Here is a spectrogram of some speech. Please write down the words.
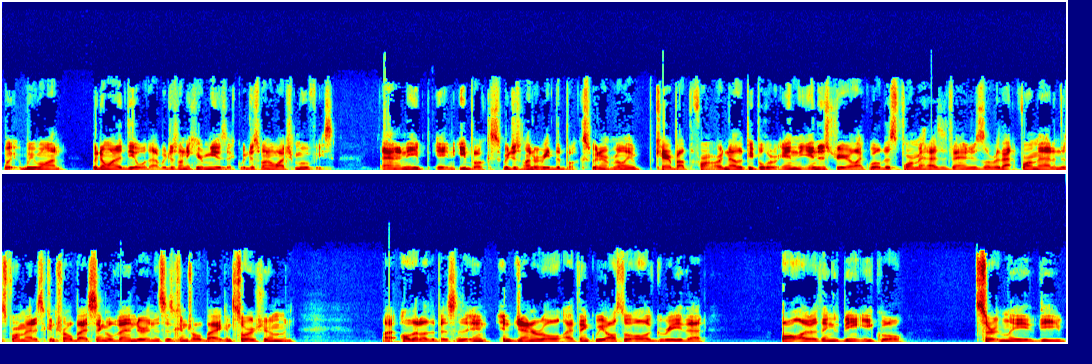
we, we want we don't want to deal with that. We just want to hear music. We just want to watch movies. And in, e- in ebooks, we just want to read the books. We don't really care about the format. Now, the people who are in the industry are like, well, this format has advantages over that format, and this format is controlled by a single vendor, and this is controlled by a consortium, and uh, all that other business. In, in general, I think we also all agree that all other things being equal, certainly the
